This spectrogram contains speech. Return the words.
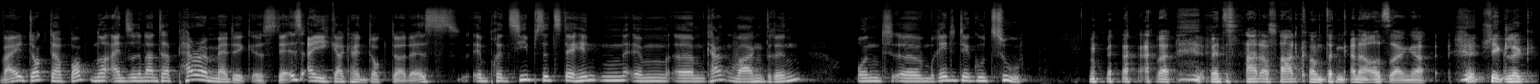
Weil Dr. Bob nur ein sogenannter Paramedic ist. Der ist eigentlich gar kein Doktor. Der ist im Prinzip sitzt der hinten im ähm, Krankenwagen drin und ähm, redet dir gut zu. Aber wenn es hart auf hart kommt, dann kann er auch sagen, ja, viel Glück.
